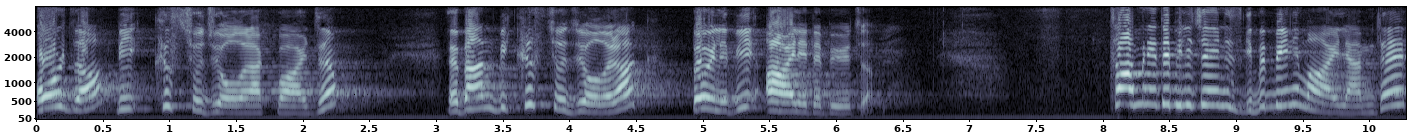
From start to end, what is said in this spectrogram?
orada bir kız çocuğu olarak vardım. Ve ben bir kız çocuğu olarak böyle bir ailede büyüdüm. Tahmin edebileceğiniz gibi benim ailemde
